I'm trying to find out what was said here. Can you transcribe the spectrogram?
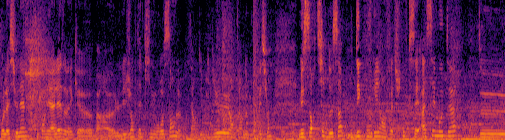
relationnel, c'est qu'on est à l'aise avec euh, bah, les gens peut-être qui nous ressemblent en termes de milieu, en termes de profession. Mais sortir de ça pour découvrir en fait, je trouve que c'est assez moteur de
